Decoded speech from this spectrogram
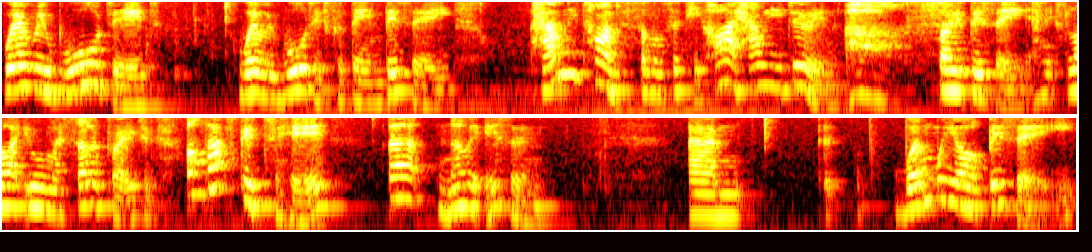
we're rewarded. We're rewarded for being busy. How many times has someone said to you, "Hi, how are you doing?" Oh, so busy, and it's like you're almost celebrated. Oh, that's good to hear. Uh, no, it isn't. Um, when we are busy,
